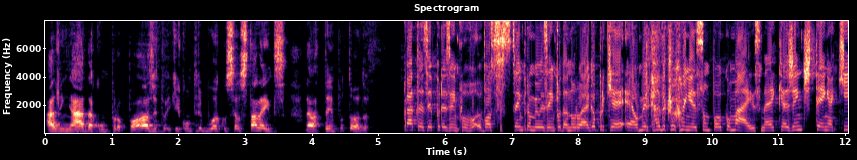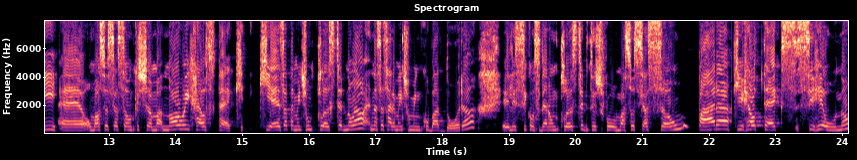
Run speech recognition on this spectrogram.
alinhada com o propósito e que contribua com seus talentos né, o tempo todo. Para trazer, por exemplo, eu vou sempre o meu exemplo da Noruega, porque é o mercado que eu conheço um pouco mais, né? Que a gente tem aqui é, uma associação que chama Norway Health Tech, que é exatamente um cluster, não é necessariamente uma incubadora, eles se consideram um cluster, então, tipo, uma associação para que health techs se reúnam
